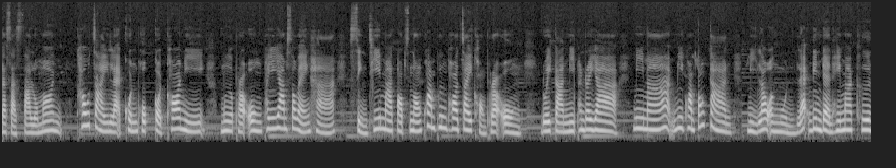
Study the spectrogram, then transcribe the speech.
กษัตริย์ซาโลมอน เข้าใจและค้นพบกฎข้อนี้ เมื่อพระองค์พยายามแสวงหา สิ่งที่มาตอบสนองความพึงพอใจของพระองค์ โดยการมีภรรยา มีม้า มีความต้องการ มีเหล้าอางุ่นและดินแดนให้มากขึ้น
